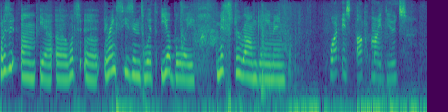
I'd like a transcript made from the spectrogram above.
What is it? Um, yeah, uh, what's, uh, rank seasons with ya boy, Mr. Rom Gaming. What is up, my dudes?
